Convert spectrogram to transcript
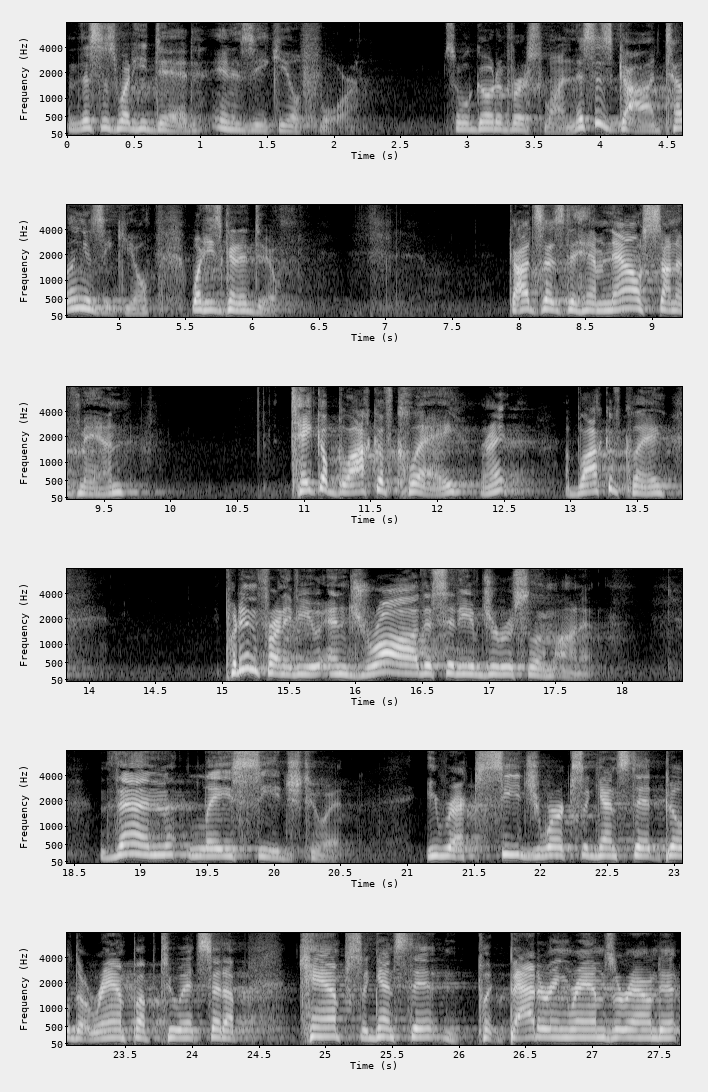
This is what he did in Ezekiel 4. So we'll go to verse 1. This is God telling Ezekiel what he's going to do. God says to him, Now, son of man, take a block of clay, right? A block of clay, put in front of you, and draw the city of Jerusalem on it. Then lay siege to it. Erect siege works against it, build a ramp up to it, set up camps against it, and put battering rams around it.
